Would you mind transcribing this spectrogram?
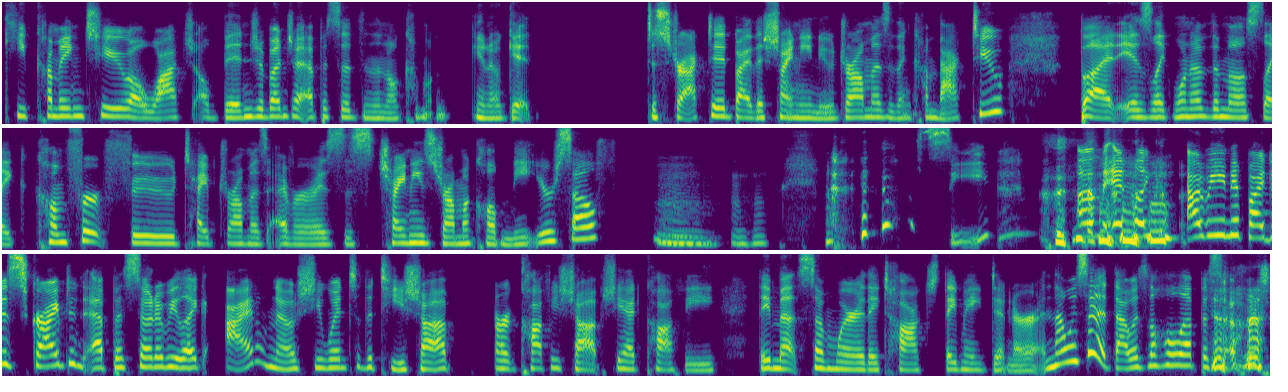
keep coming to. I'll watch. I'll binge a bunch of episodes, and then I'll come. You know, get distracted by the shiny new dramas, and then come back to. But is like one of the most like comfort food type dramas ever. Is this Chinese drama called Meet Yourself? Mm. Mhm. See, um, and like, I mean, if I described an episode, I'd be like, I don't know. She went to the tea shop or coffee shop. She had coffee. They met somewhere. They talked. They made dinner, and that was it. That was the whole episode.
